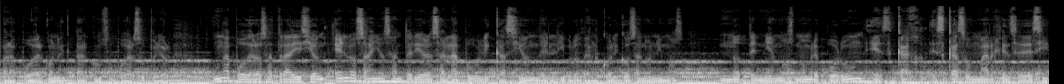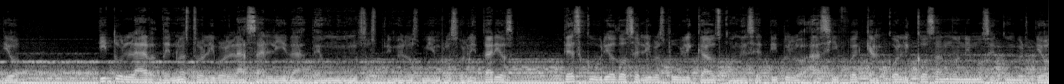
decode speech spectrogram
para poder conectar con su poder superior. Una poderosa tradición en los años anteriores a la publicación del libro de Alcohólicos Anónimos no teníamos nombre. Por un escaso margen se decidió titular de nuestro libro La salida de uno de nuestros primeros miembros solitarios. Descubrió 12 libros publicados con ese título, así fue que Alcohólicos Anónimos se convirtió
